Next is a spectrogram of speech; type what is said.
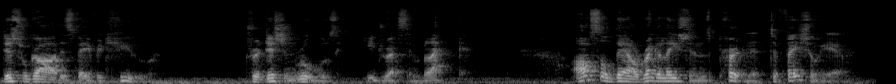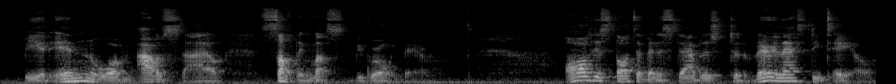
disregard his favorite hue. Tradition rules he dress in black. Also, there are regulations pertinent to facial hair. Be it in or out of style, something must be growing there. All his thoughts have been established to the very last detail.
